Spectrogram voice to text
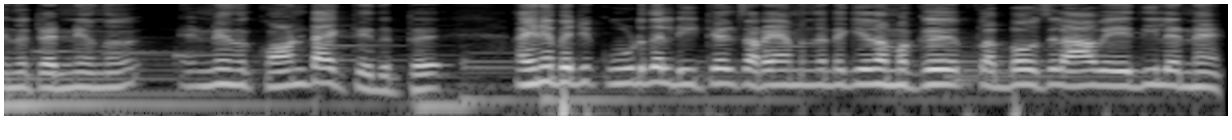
എന്നിട്ട് എന്നെ ഒന്ന് എന്നെ ഒന്ന് കോൺടാക്ട് ചെയ്തിട്ട് അതിനെപ്പറ്റി കൂടുതൽ ഡീറ്റെയിൽസ് അറിയാമെന്നുണ്ടെങ്കിൽ നമുക്ക് ക്ലബ് ഹൗസിൽ ആ വേദിയിൽ തന്നെ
